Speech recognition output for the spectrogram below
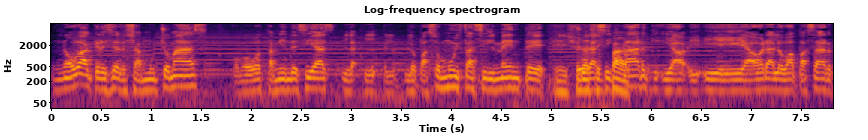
no va a crecer ya mucho más. Como vos también decías, lo pasó muy fácilmente eh, Jurassic, Park, y, ahora lo va a pasar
